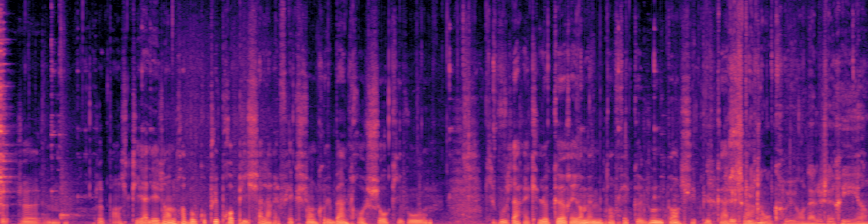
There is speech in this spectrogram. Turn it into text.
Je, je, je pense qu'il y a des endroits beaucoup plus propices à la réflexion que le bain trop chaud qui vous, qui vous arrête le cœur et en même temps fait que vous ne pensez plus qu'à C'est ce ça. qu'ils ont cru en Algérie. Hein.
